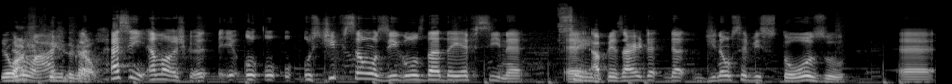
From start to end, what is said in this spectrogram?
Eu, não acho que acho, tem um degrau. cara. Assim, é lógico. é, é, o- o- o- os Chiefs são os Eagles da DFC, né? É, Sim. apesar de, de- de não ser vistoso, é,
